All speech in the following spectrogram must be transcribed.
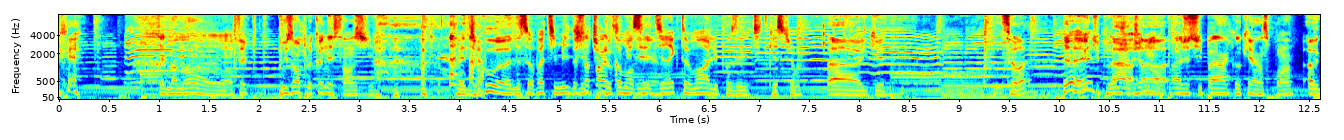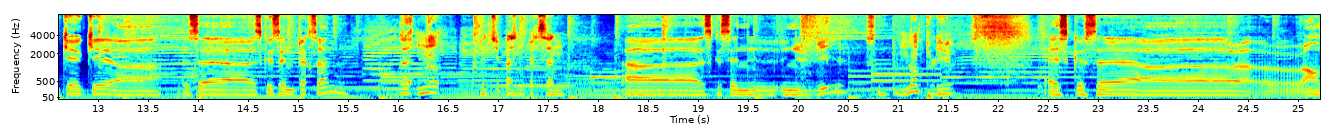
C'est le moment où on fait plus ample connaissance, Gilles. Mais du coup, euh, ne sois pas timide. Gilles, tu peux commencer hein. directement à lui poser une petite question. Ah ok. C'est vrai? Oui, tu peux. Ah, je, ah. pas, je suis pas un coquin à ce point. Ok ok. Euh, euh, est-ce que c'est une personne? Euh, non, je ne suis pas une personne. euh, Est-ce que c'est une, une ville? Non plus. Est-ce que c'est euh, un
